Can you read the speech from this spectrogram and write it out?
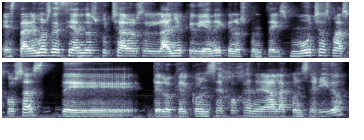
estaremos deseando escucharos el año que viene y que nos contéis muchas más cosas de, lo que el Consejo General ha conseguido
